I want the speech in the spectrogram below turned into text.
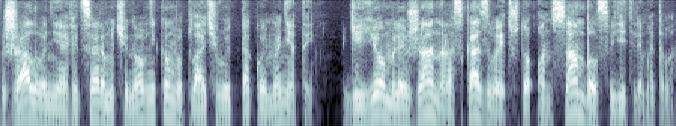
жалования офицерам и чиновникам выплачивают такой монетой. Гийом Лежан рассказывает, что он сам был свидетелем этого.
